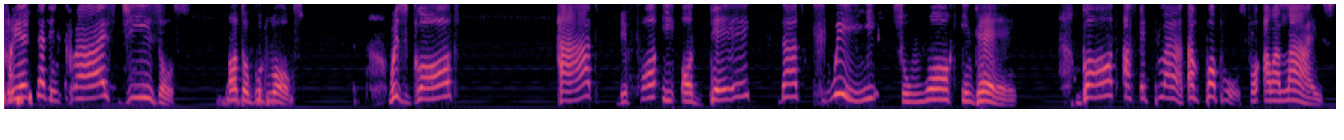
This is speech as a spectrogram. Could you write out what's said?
Created in Christ Jesus unto good works, which God had before he ordained that we should walk in them. God has a plan and purpose for our lives,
